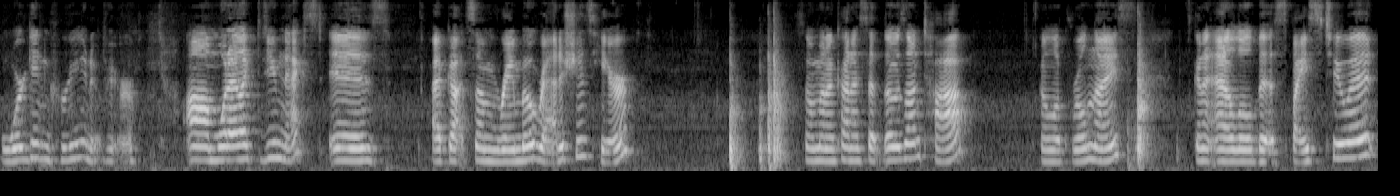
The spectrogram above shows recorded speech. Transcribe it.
we're getting creative here. Um, what I like to do next is I've got some rainbow radishes here. So I'm gonna kind of set those on top. It's gonna look real nice. It's gonna add a little bit of spice to it.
